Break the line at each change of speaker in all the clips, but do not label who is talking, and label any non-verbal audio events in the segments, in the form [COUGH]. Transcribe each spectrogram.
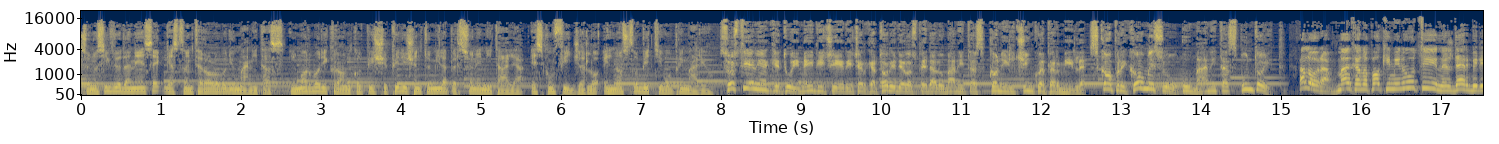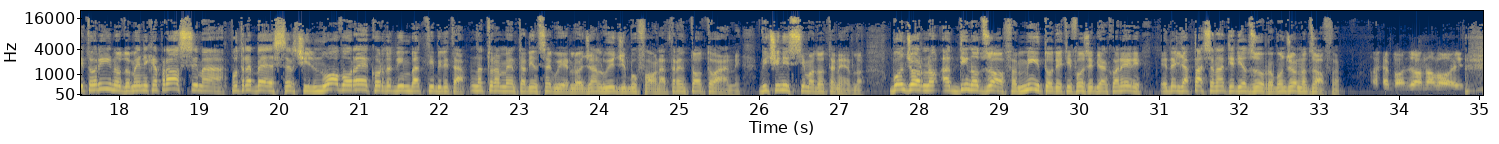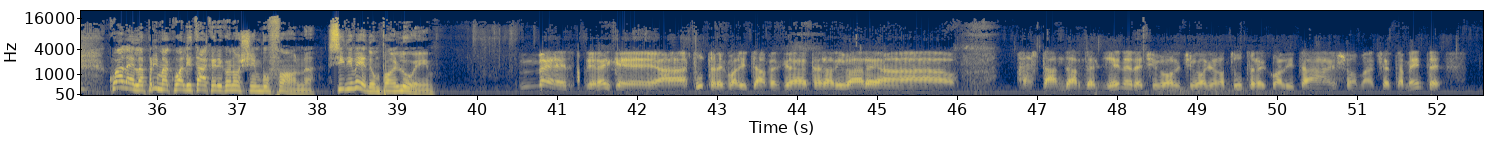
Sono Silvio Danese, gastroenterologo di Humanitas. Il morbo di Crohn colpisce più di 100.000 persone in Italia e sconfiggerlo è il nostro obiettivo primario.
Sostieni anche tu i medici e i ricercatori dell'ospedale Humanitas con il 5 per 1000. Scopri come su humanitas.it.
Allora, mancano pochi minuti, nel derby di Torino domenica prossima potrebbe esserci il nuovo record di imbattibilità. Naturalmente ad inseguirlo è Gianluigi Buffon, a 38 anni, vicinissimo ad ottenerlo. Buongiorno a Dino Zoff, mito dei tifosi bianconeri e degli appassionati di azzurro. Buongiorno Zoff.
Eh, buongiorno a voi.
Qual è la prima qualità che riconosce in Buffon? Si rivede un po' in lui?
Beh, direi che ha tutte le qualità perché per arrivare a, a standard del genere ci, vuole, ci, vogliono tutte le qualità, insomma, certamente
